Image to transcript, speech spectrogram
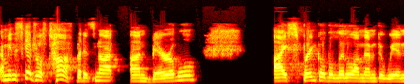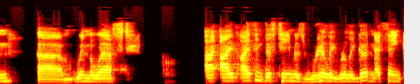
I mean, the schedule's tough, but it's not unbearable. I sprinkled a little on them to win um, win the West. I, I, I think this team is really really good, and I think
